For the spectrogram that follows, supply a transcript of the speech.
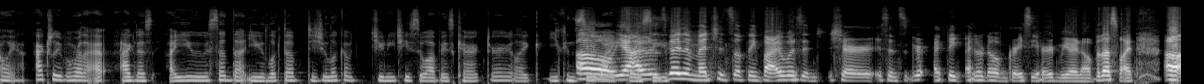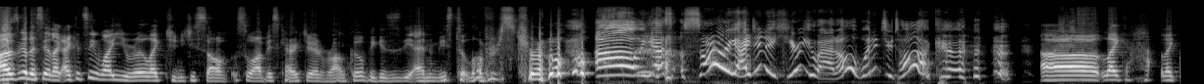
Oh yeah, actually before that, Agnes, uh, you said that you looked up. Did you look up Junichi Suwabe's character? Like you can see. Oh why yeah, I was going to mention something, but I wasn't sure since I think I don't know if Gracie heard me or not, but that's fine. Uh, I was gonna say like I can see why you really like Junichi Su- Suwabe's character in Ranko because it's the enemies to lovers trope. oh yes, sorry, I didn't hear you at all. When did you talk? uh, like like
